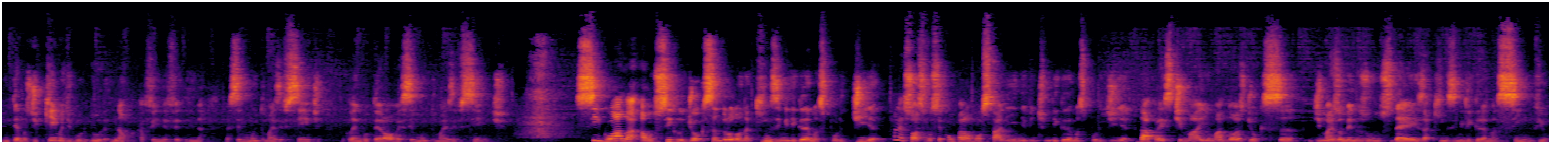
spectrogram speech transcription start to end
em termos de queima de gordura? Não, a cafeína e a efedrina vai ser muito mais eficiente, o clenbuterol vai ser muito mais eficiente. Se iguala a um ciclo de oxandrolona 15mg por dia, olha só, se você comparar uma ostarine 20mg por dia, dá para estimar aí uma dose de oxan de mais ou menos uns 10 a 15mg sim, viu?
